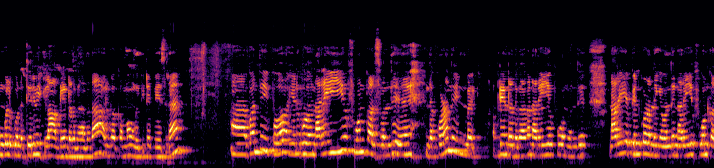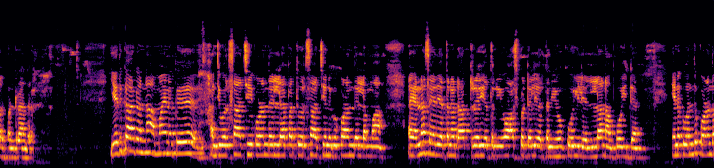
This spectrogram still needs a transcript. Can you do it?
உங்களுக்கு ஒன்று தெரிவிக்கலாம் அப்படின்றதுக்காக தான் அருள்வாக்கம்மா உங்ககிட்ட பேசுகிறேன் வந்து இப்போது எனக்கு நிறைய ஃபோன் கால்ஸ் வந்து இந்த குழந்தையின்மை அப்படின்றதுக்காக நிறைய ஃபோன் வந்து நிறைய பெண் குழந்தைங்க வந்து நிறைய ஃபோன் கால் பண்ணுறாங்க எதுக்காகன்னா அம்மா எனக்கு அஞ்சு வருஷம் ஆச்சு குழந்த இல்லை பத்து வருஷம் ஆச்சு எனக்கு குழந்த இல்லைம்மா. நான் என்ன செய்யுது எத்தனை டாக்டரு எத்தனையோ ஹாஸ்பிட்டல் எத்தனையோ கோயில் எல்லாம் நான் போயிட்டேன். எனக்கு வந்து குழந்த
